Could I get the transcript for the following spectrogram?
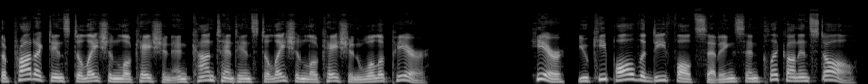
the product installation location and content installation location will appear. Here, you keep all the default settings and click on Install.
